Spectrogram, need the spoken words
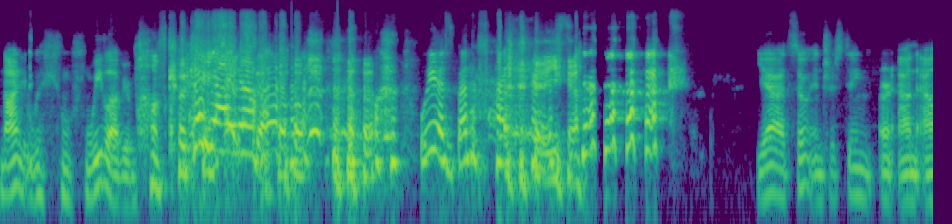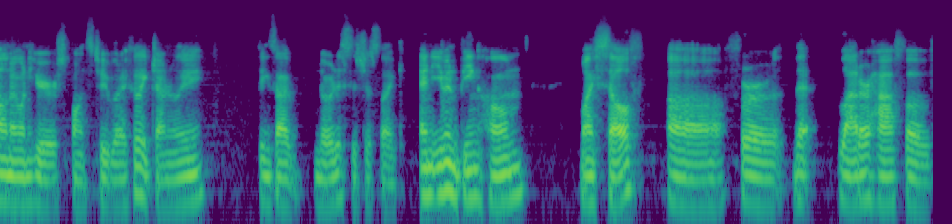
Not we, we love your mom's cooking. Yeah, I so- we as benefactors. yeah. Yeah, it's so interesting. Or and Alan, I want to hear your response too. But I feel like generally, things I've noticed is just like, and even being home myself, uh, for the latter half of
